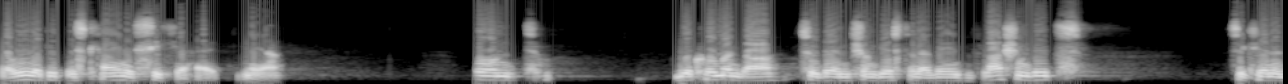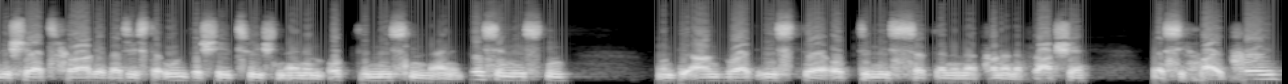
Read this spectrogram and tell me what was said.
darüber gibt es keine Sicherheit mehr. Und wir kommen da zu dem schon gestern erwähnten Flaschenwitz. Sie kennen die Scherzfrage, was ist der Unterschied zwischen einem Optimisten und einem Pessimisten? Und die Antwort ist, der Optimist sagt von einer Flasche, dass sie halb voll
